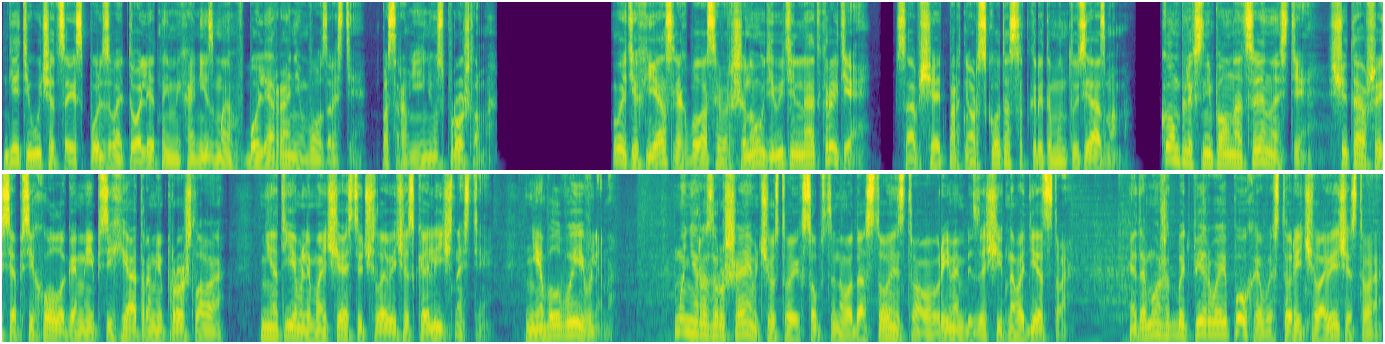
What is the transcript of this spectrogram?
дети учатся использовать туалетные механизмы в более раннем возрасте, по сравнению с прошлым. В этих яслях было совершено удивительное открытие, сообщает партнер Скотта с открытым энтузиазмом. Комплекс неполноценности, считавшийся психологами и психиатрами прошлого неотъемлемой частью человеческой личности, не был выявлен. Мы не разрушаем чувство их собственного достоинства во время беззащитного детства – это может быть первой эпохой в истории человечества,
